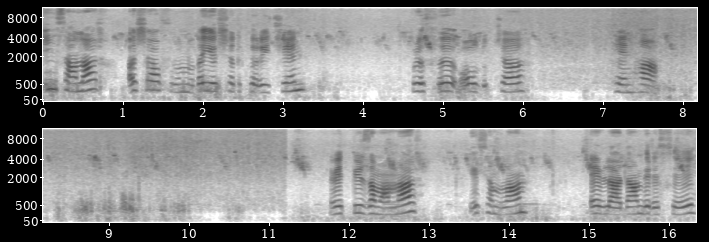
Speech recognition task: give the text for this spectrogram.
insanlar aşağı Fırınlı'da yaşadıkları için burası oldukça tenha. Evet bir zamanlar yaşanılan evlerden birisi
